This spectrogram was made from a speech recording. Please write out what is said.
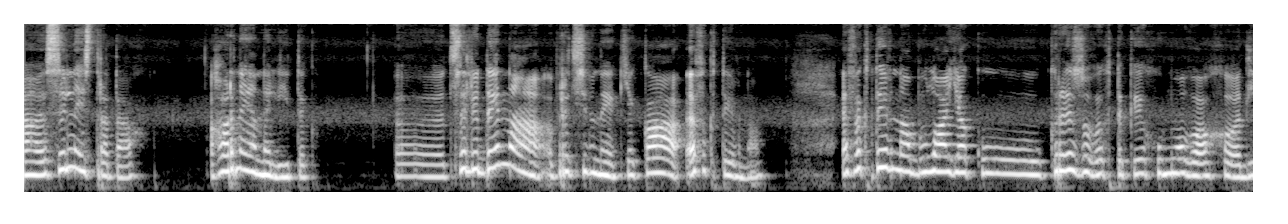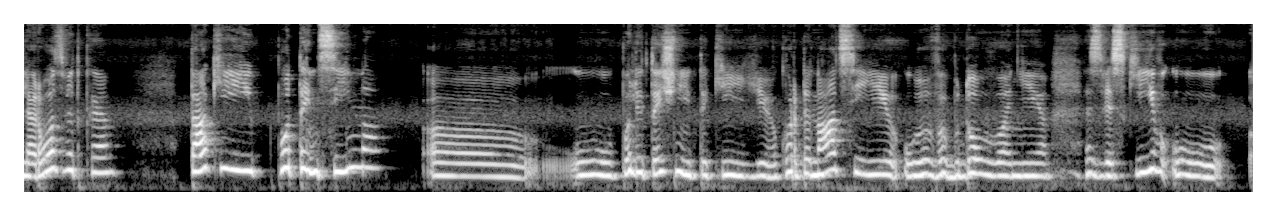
е, сильний стратег, гарний аналітик. Це людина, працівник, яка ефективна. Ефективна була як у кризових таких умовах е, для розвідки, так і потенційно е, у політичній такій координації, у вибудовуванні зв'язків, у, е,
